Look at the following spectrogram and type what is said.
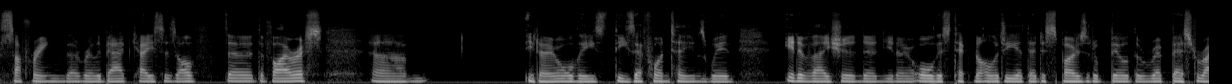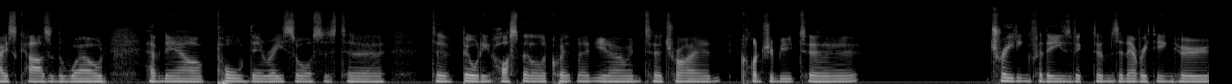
suffering the really bad cases of the the virus. Um, you know, all these these F1 teams with innovation and you know all this technology at their disposal to build the best race cars in the world have now pulled their resources to to building hospital equipment you know and to try and contribute to treating for these victims and everything who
